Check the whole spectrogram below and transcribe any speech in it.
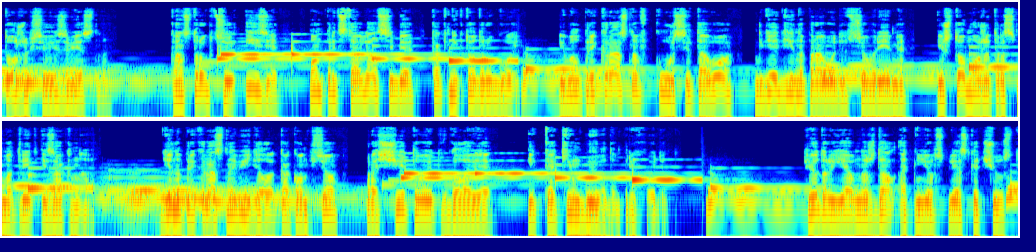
тоже все известно. Конструкцию Изи он представлял себе как никто другой. и был прекрасно в курсе того, где Дина проводит все время и что может рассмотреть из окна. Дина прекрасно видела, как он все просчитывает в голове и к каким выводам приходит. Федор явно ждал от нее всплеска чувств.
